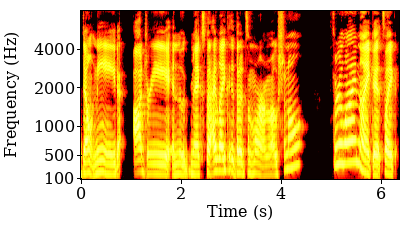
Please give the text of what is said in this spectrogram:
don't need Audrey in the mix. But I like it that it's a more emotional through line. Like it's like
